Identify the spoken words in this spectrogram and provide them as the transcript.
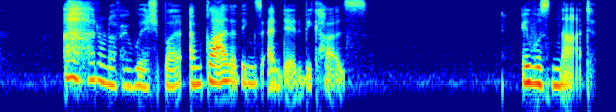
I don't know if I wish, but I'm glad that things ended because it was not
